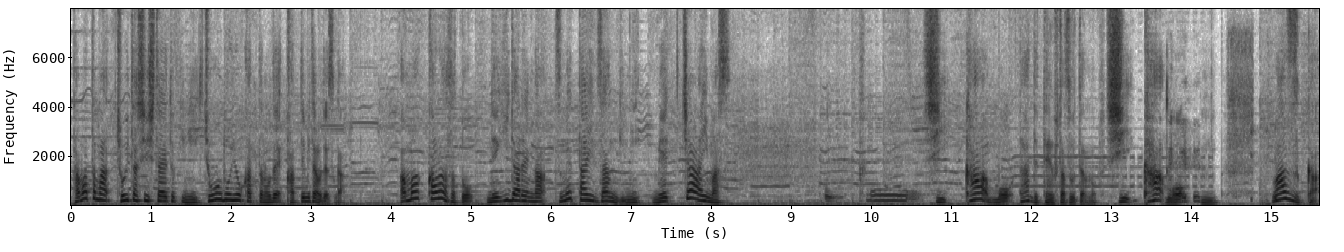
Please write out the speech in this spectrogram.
たまたまちょい足ししたい時にちょうど良かったので買ってみたのですが甘辛さとネギだれが冷たいザンギにめっちゃ合います。しかもなんで点2つ打ってるの？しかも、うん、わずか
